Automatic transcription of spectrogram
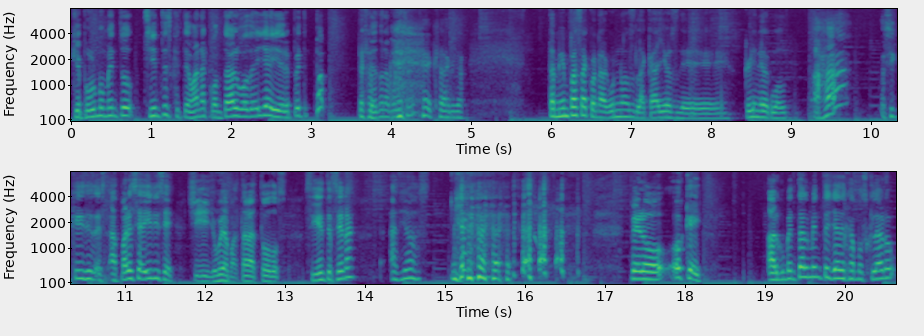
que por un momento sientes que te van a contar algo de ella y de repente, ¡pap! Te dan una bolsa. Exacto. También pasa con algunos lacayos de Grindelwald. Ajá. Así que dices, es- aparece ahí y dice, sí, yo voy a matar a todos. Siguiente escena, adiós. Pero, ok. Argumentalmente ya dejamos claro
